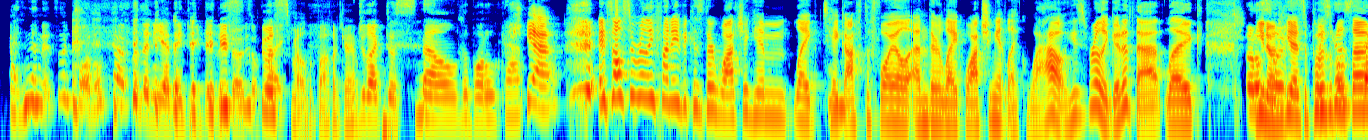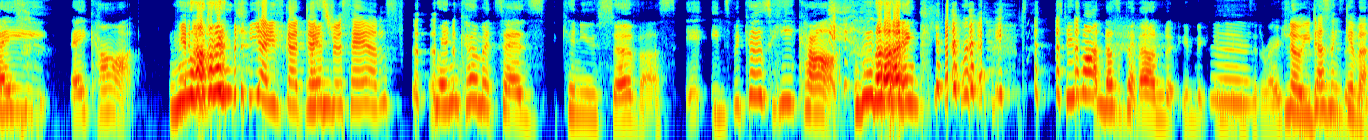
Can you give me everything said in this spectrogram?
and then it's a bottle cap, But then yeah they do do the joke of like, smell the bottle cap. would you like to smell the bottle cap? Yeah. It's also really funny because they're watching him like take Mm. off the foil and they're like watching it like, wow, he's really good at that. Like, But you know, he has opposable thumbs. They they can't. Yeah. Like, yeah, he's got when- dexterous hands. when Kermit says, "Can you serve us?" It, it's because he can't. like right. Steve Martin doesn't take that under, into, into Uh, consideration. no, he doesn't give a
